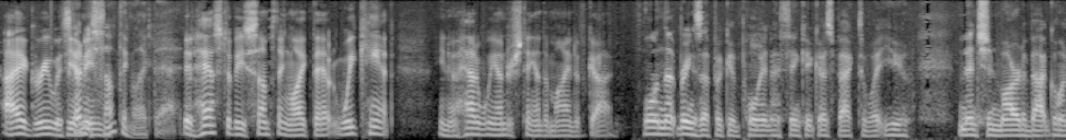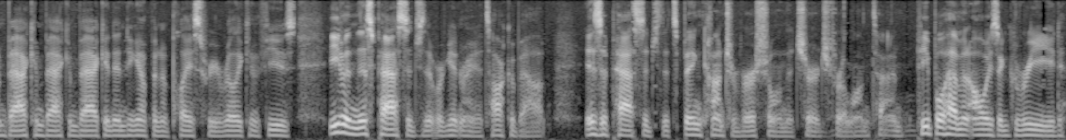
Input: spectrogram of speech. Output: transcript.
I agree with It's you. got I to mean, be something like that. it has to be something like that. We can't, you know, how do we understand the mind of God? Well, and that brings up a good point. I think it goes back to what you mentioned, Mart, about going back and back and back and ending up in a place where you're really confused. Even this passage that we're getting ready to talk about is a passage that's been controversial in the church for a long time. People haven't always agreed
